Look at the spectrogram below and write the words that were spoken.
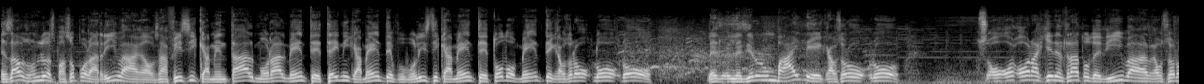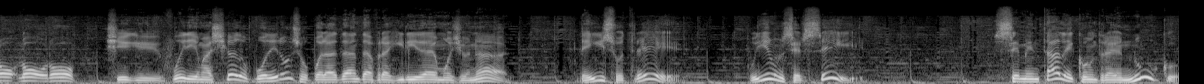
Estados Unidos pasó por arriba, o sea, física, mental, moralmente, técnicamente, futbolísticamente, todo mente. No, no, no. Les, dieron un baile. So, Ahora quieren trato de divas, cabrón. No, no. Sigue fue demasiado poderoso para tanta fragilidad emocional. Le hizo tres. Pudieron ser seis. Cementales contra Enuco.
